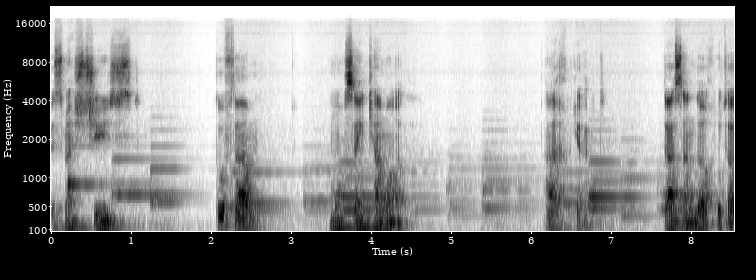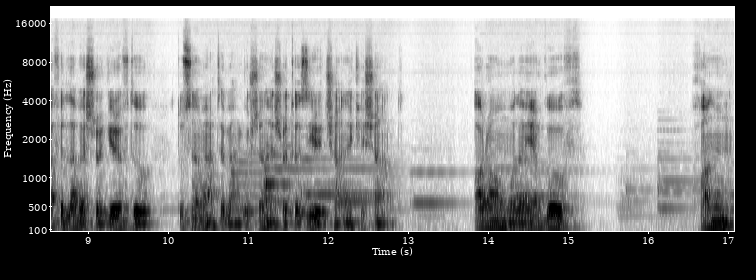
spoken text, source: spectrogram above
اسمش چیست؟ گفتم محسن کمال. اخم کرد. دست انداخت و طرف لبش را گرفت و دو سه مرتبه انگشتانش را تا زیر چانه کشاند. آرام و ملایم گفت خانم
